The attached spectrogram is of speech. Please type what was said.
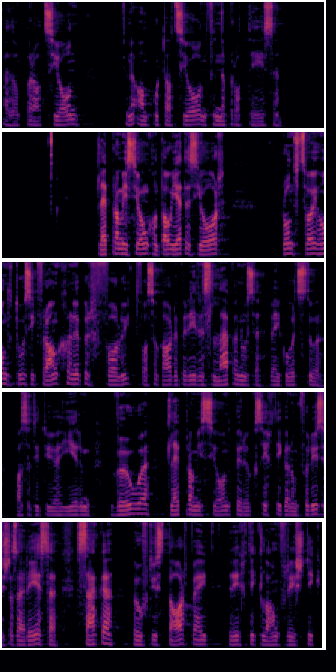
eine Operation für eine Amputation, für eine Prothese. Die Lepra-Mission kommt auch jedes Jahr rund 200.000 Franken über von Leuten, die sogar über ihr Leben hinaus gut tun Also die tun in ihrem Willen die Lepra-Mission berücksichtigen. Und für uns ist das ein riesen Segen, hilft uns die Arbeit richtig langfristig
